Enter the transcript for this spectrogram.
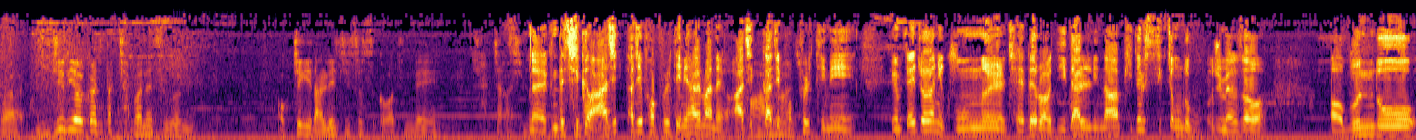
뭐야 이즈리얼까지 딱 잡아냈으면 억제기 날릴 수 있었을 것 같은데 살짝 아쉽네. 네, 근데 지금 아직까지 퍼플팀이 할만해요. 아직까지 아. 퍼플팀이 지금 세조안이 궁을 제대로 니달리나 피들스틱 정도 묶어주면서 어, 문도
